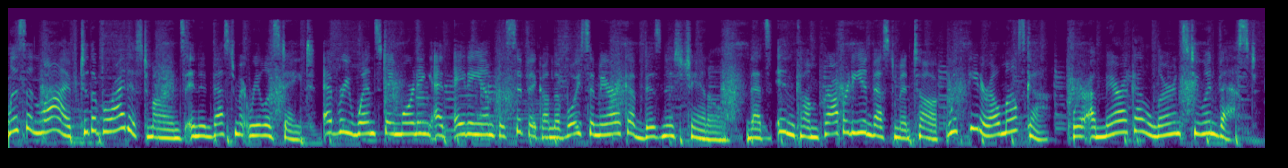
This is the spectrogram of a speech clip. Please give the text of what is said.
Listen live to the brightest minds in investment real estate every Wednesday morning at 8 a.m. Pacific on the Voice America Business Channel. That's Income Property Investment Talk with Peter L. Mosca, where America learns to invest.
